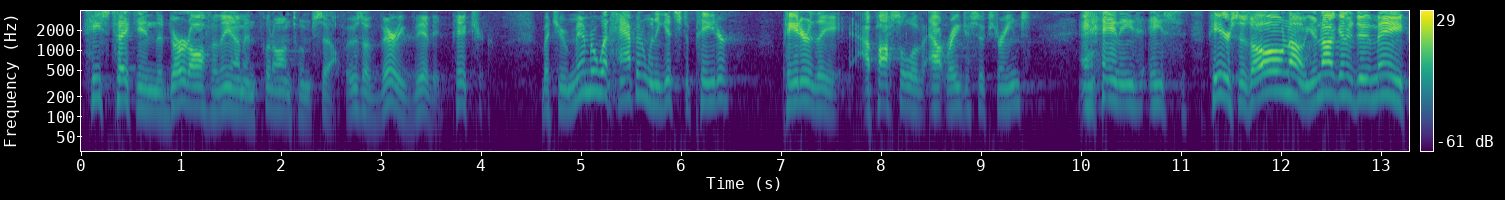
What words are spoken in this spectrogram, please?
he's taking the dirt off of them and put onto himself. It was a very vivid picture. But you remember what happened when he gets to Peter? Peter, the apostle of outrageous extremes? And he's, he's, Peter says, Oh, no, you're not going to do me.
